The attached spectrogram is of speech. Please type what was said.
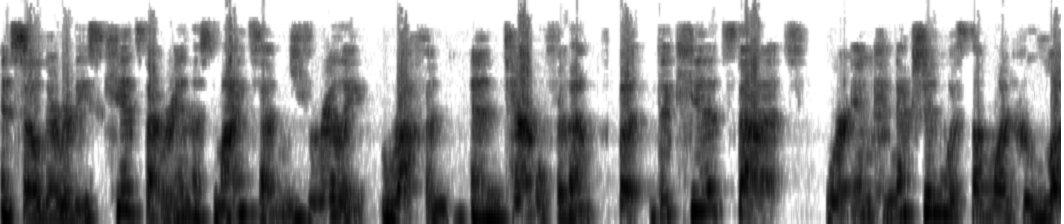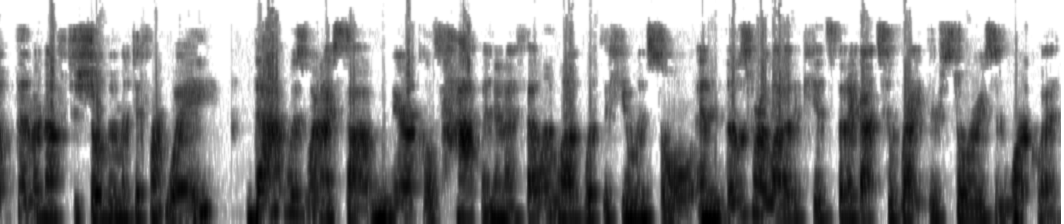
And so there were these kids that were in this mindset. It was really rough and, and terrible for them. But the kids that were in connection with someone who loved them enough to show them a different way that was when I saw miracles happen and I fell in love with the human soul. And those were a lot of the kids that I got to write their stories and work with.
